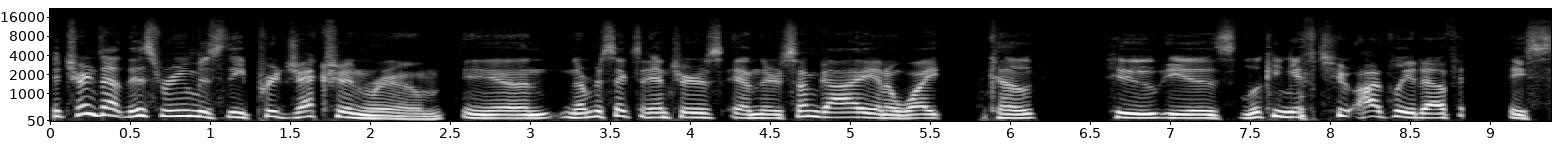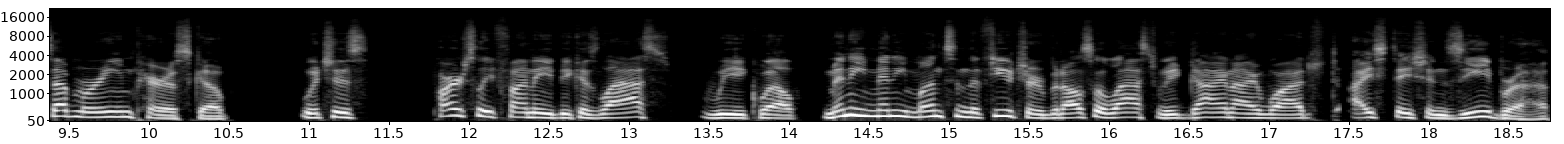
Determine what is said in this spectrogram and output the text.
It turns out this room is the projection room, and number six enters, and there's some guy in a white coat who is looking into, oddly enough, a submarine periscope, which is partially funny because last week, well, many, many months in the future, but also last week, Guy and I watched Ice Station Zebra,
